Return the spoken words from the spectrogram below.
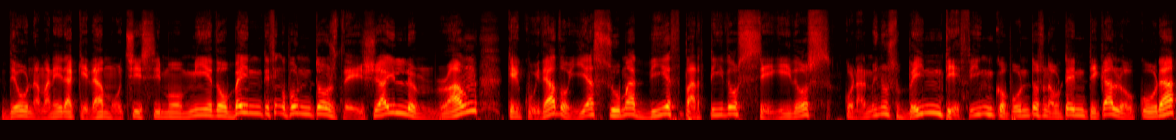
de una manera que da muchísimo miedo. 25 puntos de Jalen Brown, que cuidado, ya suma 10 partidos seguidos con al menos 25 puntos, una auténtica locura.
